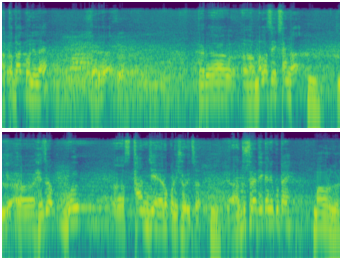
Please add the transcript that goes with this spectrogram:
आता दाखवलेलं आहे. तर तर मला असं एक सांगा की ह्याचं मूळ अ, स्थान जे आहे रोकडेश्वरीचं अ, दुसऱ्या ठिकाणी कुठं आहे? माहूरगड.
